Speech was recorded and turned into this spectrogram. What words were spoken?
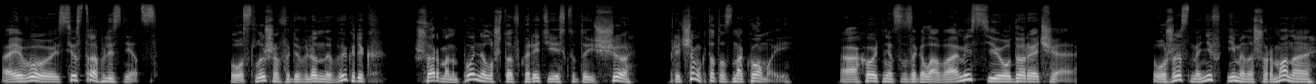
а его сестра-близнец. Услышав удивленный выкрик, Шерман понял, что в карете есть кто-то еще, причем кто-то знакомый. Охотница за головами Сиу Дореча. Уже сменив имя на Шермана,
